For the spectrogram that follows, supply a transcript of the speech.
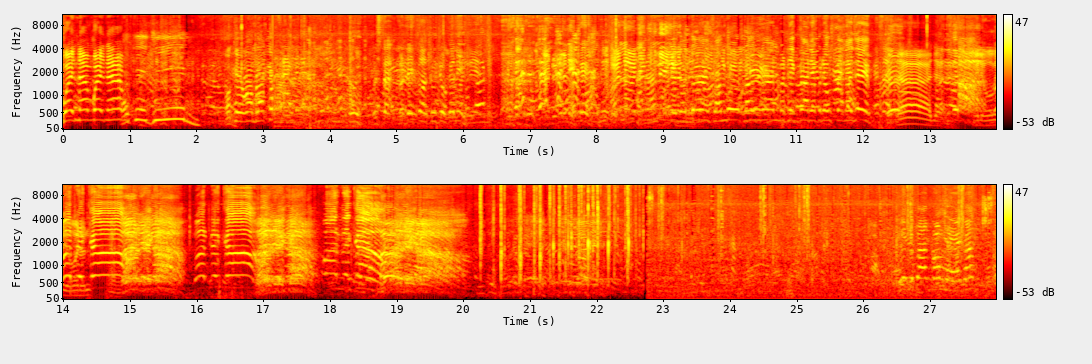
Why now, why now? Okey, Jim. Okey, orang belakang. Ustaz Merdeka tujuh kali. Ada ni. Mana aja mesti. Tuan-tuan sambut kelahiran Merdeka daripada Ustaz Nazim. Ya, ya. Merdeka! Merdeka! Merdeka! Merdeka! Merdeka! Merdeka! Merdeka! Merdeka! Merdeka! โอ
